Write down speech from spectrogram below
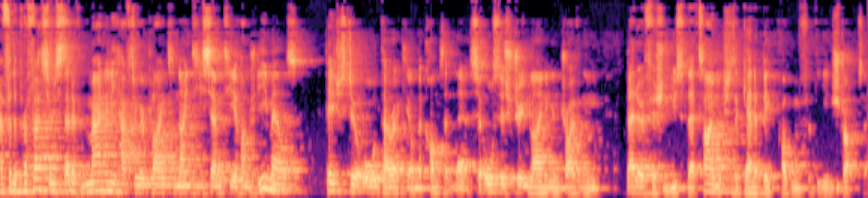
And for the professor, instead of manually having to reply to 90, 70, 100 emails, they just do it all directly on the content there. So also streamlining and driving them better efficient use of their time, which is again a big problem for the instructor.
